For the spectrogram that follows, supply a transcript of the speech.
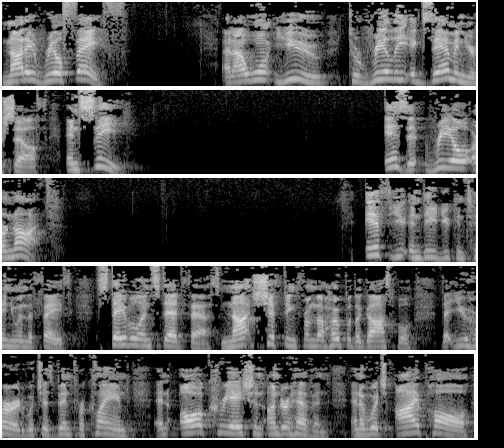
not a real faith. And I want you to really examine yourself and see is it real or not? if you indeed you continue in the faith, stable and steadfast, not shifting from the hope of the gospel that you heard, which has been proclaimed in all creation under heaven, and of which I, Paul,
